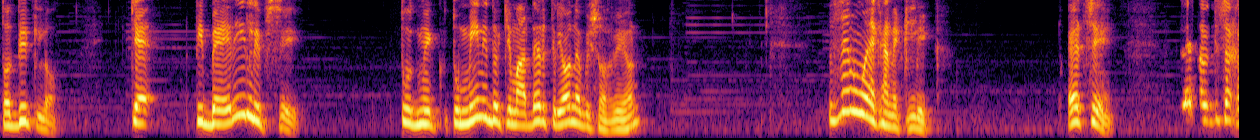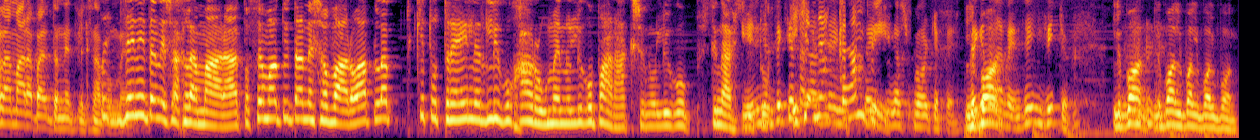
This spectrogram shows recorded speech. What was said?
τον τίτλο και την περίληψη του, μικ- του mini ντοκιμαντέρ τριών επεισοδίων δεν μου έκανε κλικ. Έτσι. Λες τώρα τι σαχλαμάρα πάρει το Netflix να πούμε. Δεν ήταν σαν χλαμάρα, το θέμα του ήταν σοβαρό, απλά και το τρέιλερ λίγο χαρούμενο, λίγο παράξενο, λίγο στην αρχή του. Δεν Είχε μια καταλαβαίνεις κάμπη. περί τίνος πρόκειται. Δεν Λοιπόν. καταλαβαίνεις, έχει δίκιο. Λοιπόν, λοιπόν, λοιπόν, λοιπόν, λοιπόν.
